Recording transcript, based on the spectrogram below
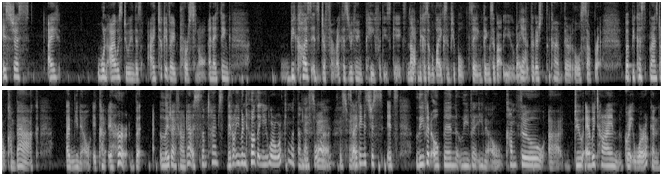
it's just I when I was doing this, I took it very personal, and I think because it's different, right? Because you're getting paid for these gigs, not Yeah. because of likes and people saying things about you, right? Yeah. There's kind of they're a little separate, but because brands don't come back, I'm you know it kind of it hurt. But later I found out is sometimes they don't even know that you were working with them That's before. right, that's right. So I think it's just it's leave it open, leave it you know come through, uh, do every time great work, and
